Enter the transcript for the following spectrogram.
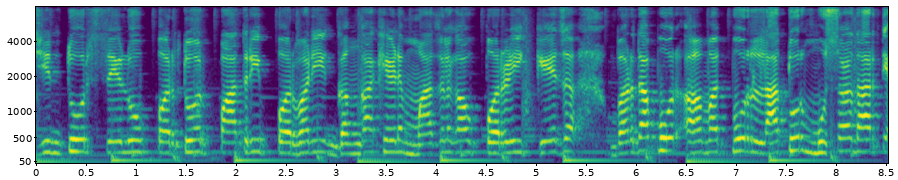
जिंतूर सेलू परतूर पाथरी परभणी गंगाखेड माजलगाव परळी केज बर्दापूर अहमदपूर लातूर. मुसळधार ते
